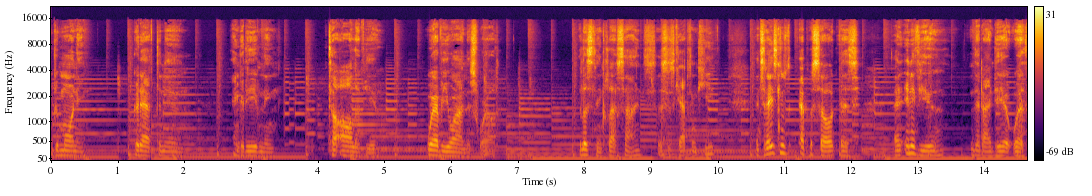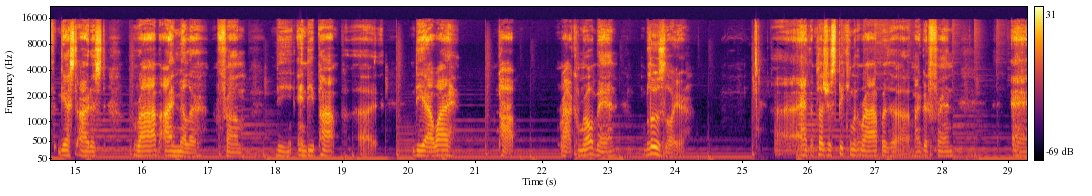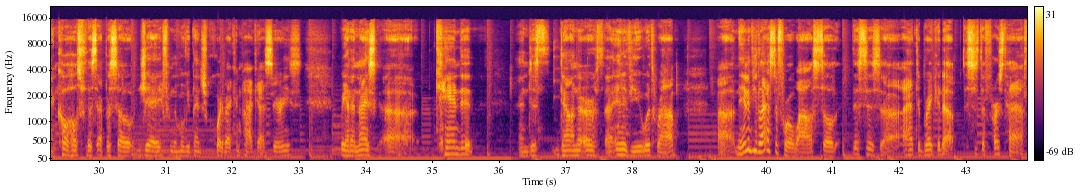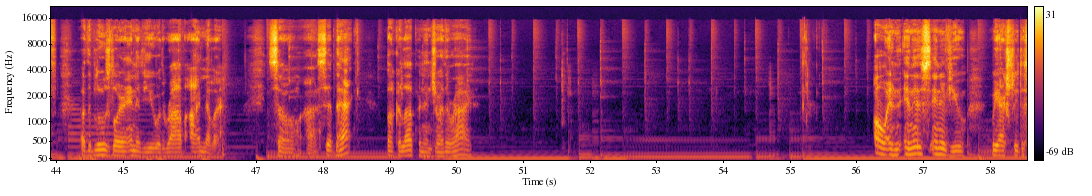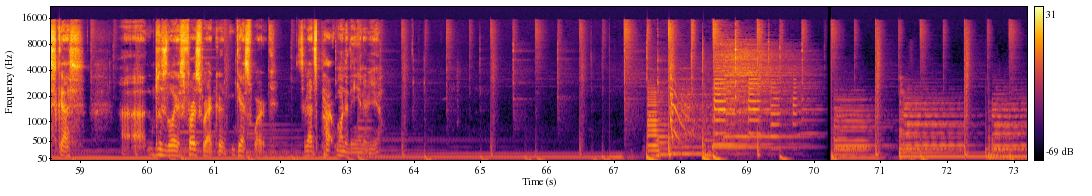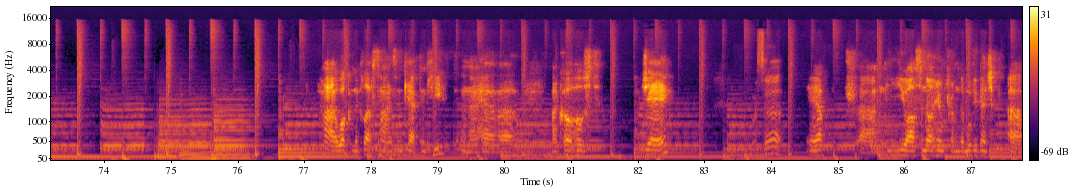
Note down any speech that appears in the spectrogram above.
Good morning, good afternoon, and good evening to all of you, wherever you are in this world. You're listening to Clef Signs. This is Captain Keith, and today's news episode is an interview that I did with guest artist Rob I. Miller from the indie pop, uh, DIY pop, rock and roll band Blues Lawyer. Uh, I had the pleasure of speaking with Rob, with uh, my good friend and co-host for this episode, Jay from the Movie Bench Quarterbacking Podcast series. We had a nice, uh, candid, and just down-to-earth uh, interview with Rob. Uh, the interview lasted for a while, so this is uh, I had to break it up. This is the first half of the Blues Lawyer interview with Rob I. Miller. So uh, sit back, buckle up, and enjoy the ride. Oh, and in this interview, we actually discuss uh, Blues Lawyer's first record, Guesswork. So that's part one of the interview. Hi, welcome to Clef Signs and Captain Keith, and I have uh, my co-host Jay. What's up? Yep. Uh, you also know him from the Movie Bench uh,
